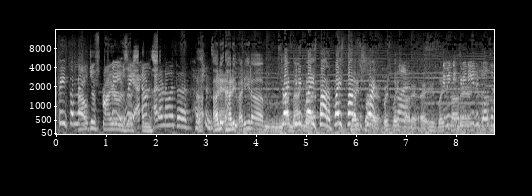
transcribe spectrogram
Speed's on me. I'll do fire Wait, resistance. wait. I don't. I don't know what the potions How do, are. how do you, I need um. Strength, a you need magma- blaze powder. Blaze powder Blaze for powder. strength. Where's blaze Hold powder? Alright, here's blaze do we, powder. do we need a golden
